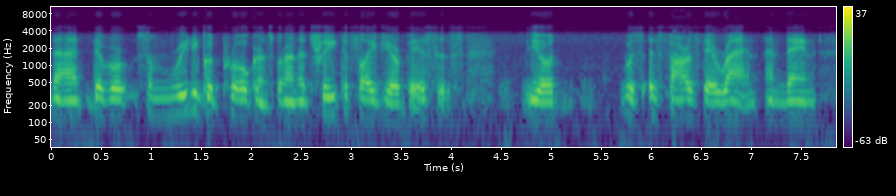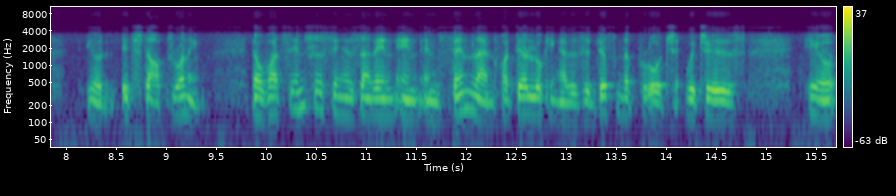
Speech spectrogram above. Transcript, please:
That there were some really good programs, but on a three to five year basis, you know, was as far as they ran, and then you know it stopped running. Now, what's interesting is that in, in, in Finland, what they're looking at is a different approach, which is you know,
